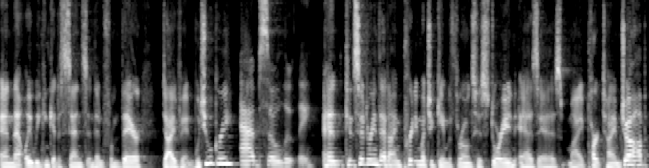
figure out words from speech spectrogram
And that way we can get a sense, and then from there, dive in. Would you agree? Absolutely. And considering that I'm pretty much a Game of Thrones historian as as my part-time job,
